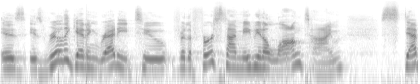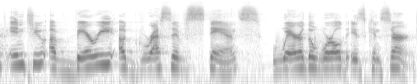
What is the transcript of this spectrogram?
is, is really getting ready to, for the first time, maybe in a long time, step into a very aggressive stance where the world is concerned.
